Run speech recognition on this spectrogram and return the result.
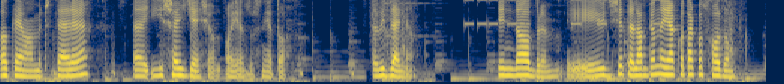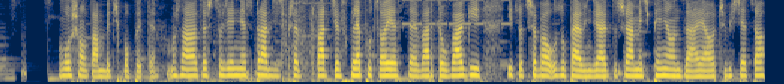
Ok, mamy 4 e, i 60. O Jezus, nie to. Do widzenia. Dzień dobry. I widzicie, te lampiony jako tako schodzą. Muszą tam być popyty. Można też codziennie sprawdzić przed otwarciem sklepu, co jest e, warte uwagi i co trzeba uzupełnić, ale to trzeba mieć pieniądze, a ja oczywiście co?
